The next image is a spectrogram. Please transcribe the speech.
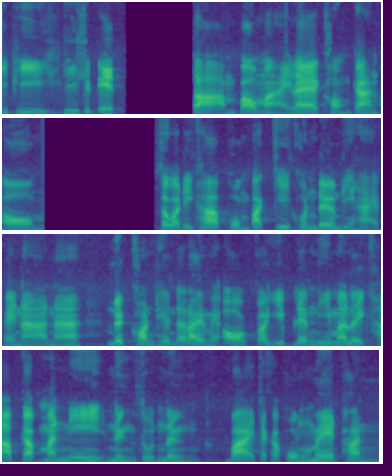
EP ที่11 3 เป้าหมายแรกของการออม สวัสดีครับ ผมปักกี้คนเดิมที่หายไปนานนะ นึกคอนเทนต์อะไรไม่ออกก็หยิบเล่มนี้มาเลยครับกับ Money 101 บายจักรพงษ์เมธพันธ์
